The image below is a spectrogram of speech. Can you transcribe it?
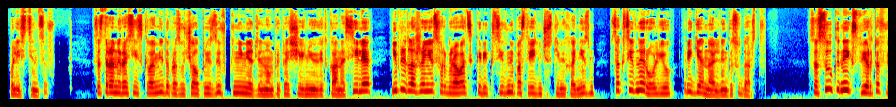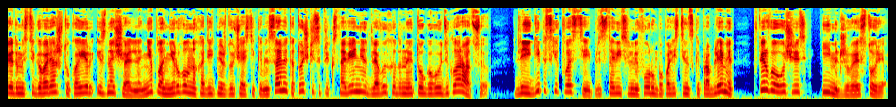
палестинцев. Со стороны российского МИДа прозвучал призыв к немедленному прекращению витка насилия и предложение сформировать коррективный посреднический механизм с активной ролью региональных государств. Со ссылкой на экспертов ведомости говорят, что Каир изначально не планировал находить между участниками саммита точки соприкосновения для выхода на итоговую декларацию. Для египетских властей представительный форум по палестинской проблеме в первую очередь имиджевая история.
